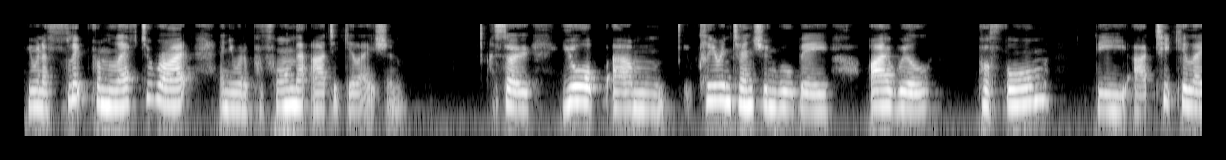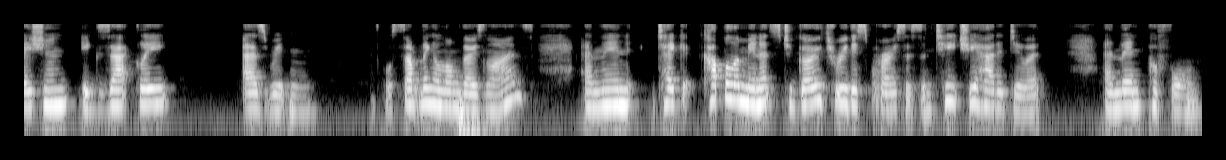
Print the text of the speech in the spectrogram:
You want to flip from left to right and you want to perform that articulation. So your um, clear intention will be, I will perform the articulation exactly as written or something along those lines and then take a couple of minutes to go through this process and teach you how to do it and then perform.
